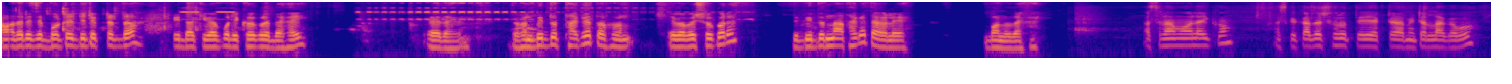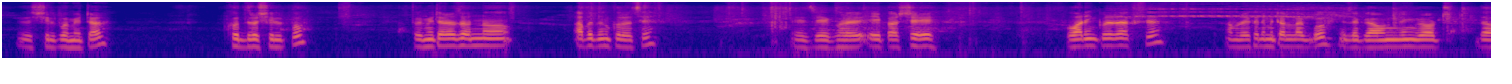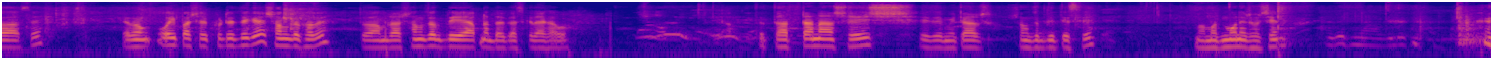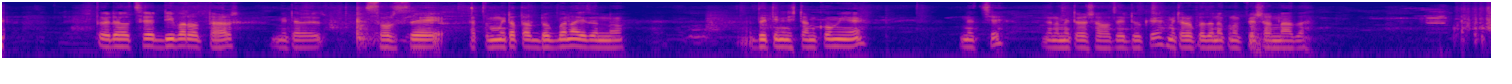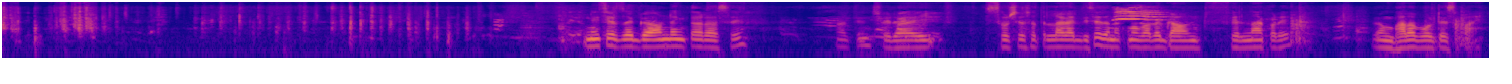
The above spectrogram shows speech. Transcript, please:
আমাদের এই যে ভোল্টেজ ডিটেক্টরটা এটা কীভাবে পরীক্ষা করে দেখাই? এই দেখেন, যখন বিদ্যুৎ থাকে তখন এভাবে শো করে, যদি বিদ্যুৎ না থাকে তাহলে বন্ধ দেখায়। আসসালামু আলাইকুম। আজকে কাজের শুরুতে একটা মিটার লাগাবো শিল্প মিটার ক্ষুদ্র শিল্প। তো মিটারের জন্য আবেদন করেছে। এই যে ঘরের এই পাশে ওয়ারিং করে রাখছে। আমরা এখানে মিটার লাগবো, এই যে গ্রাউন্ডিং রড দেওয়া আছে। এবং ওই পাশের খুঁটি থেকে সংযোগ হবে। তো আমরা সংযোগ দিয়ে আপনাদের কাছকে দেখাবো। তো তার টানা শেষ। এই যে মিটার সংযোগ দিতেছে। মোহাম্মদ মনির হোসেন। তো এটা হচ্ছে ডিবারো তার। মিটারের সোর্সে এত মিটার তার ঢুকবে না এই জন্য দুই তিন স্টান কমিয়ে নিচ্ছে, যেন মিটারে সহজেই ঢুকে, মিটারের উপরে যেন কোনো প্রেশার না যায়। নিচের যে গ্রাউন্ডিং তার আছে আর কি, সেটা সোর্সের সাথে লাগাই দিছে যেন কোনোভাবে গ্রাউন্ড ফেল না করে এবং ভালো ভোল্টেজ পায়।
